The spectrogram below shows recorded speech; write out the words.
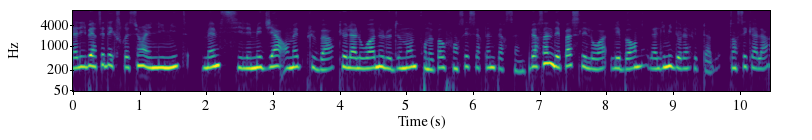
La liberté d'expression a une limite, même si les médias en mettent plus bas que la loi ne le demande pour ne pas offenser certaines personnes. Personne dépasse les lois, les bornes, la limite de l'acceptable. Dans ces cas-là,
